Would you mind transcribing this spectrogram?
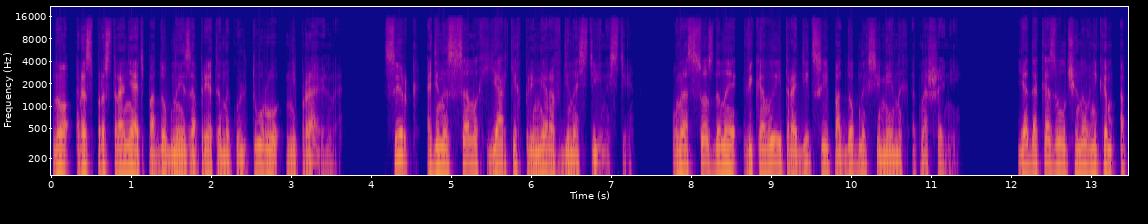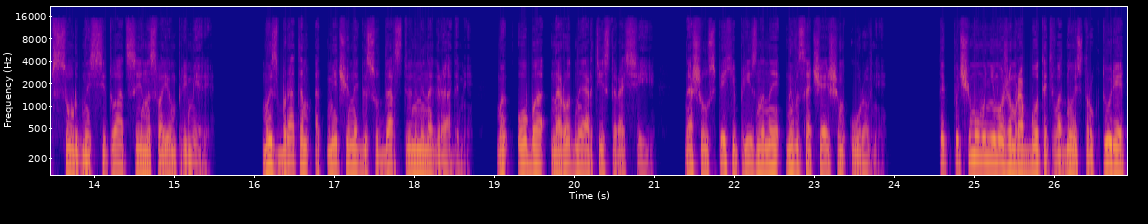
Но распространять подобные запреты на культуру неправильно. Цирк — один из самых ярких примеров династийности. У нас созданы вековые традиции подобных семейных отношений. Я доказывал чиновникам абсурдность ситуации на своем примере. Мы с братом отмечены государственными наградами. Мы оба народные артисты России. Наши успехи признаны на высочайшем уровне. Так почему мы не можем работать в одной структуре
